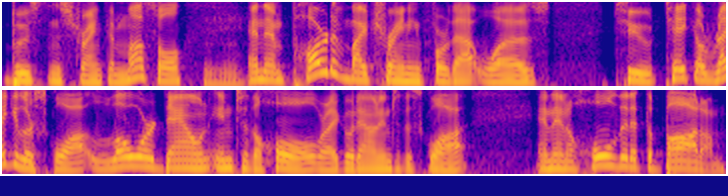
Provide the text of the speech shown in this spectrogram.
boost in strength and muscle. Mm-hmm. And then part of my training for that was to take a regular squat, lower down into the hole where I go down into the squat, and then hold it at the bottom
